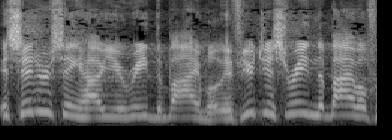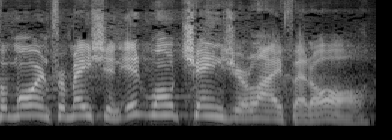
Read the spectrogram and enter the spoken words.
It's interesting how you read the Bible. If you're just reading the Bible for more information, it won't change your life at all.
